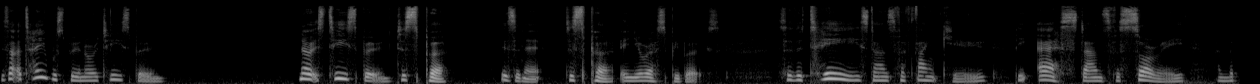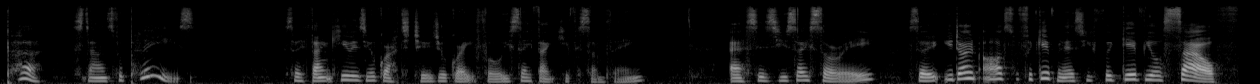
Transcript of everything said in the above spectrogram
is that a tablespoon or a teaspoon? No, it's teaspoon, tisp, isn't it? Tisp in your recipe books. So the T stands for thank you, the S stands for sorry, and the P stands for please. So thank you is your gratitude, you're grateful, you say thank you for something. S is you say sorry. So you don't ask for forgiveness, you forgive yourself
